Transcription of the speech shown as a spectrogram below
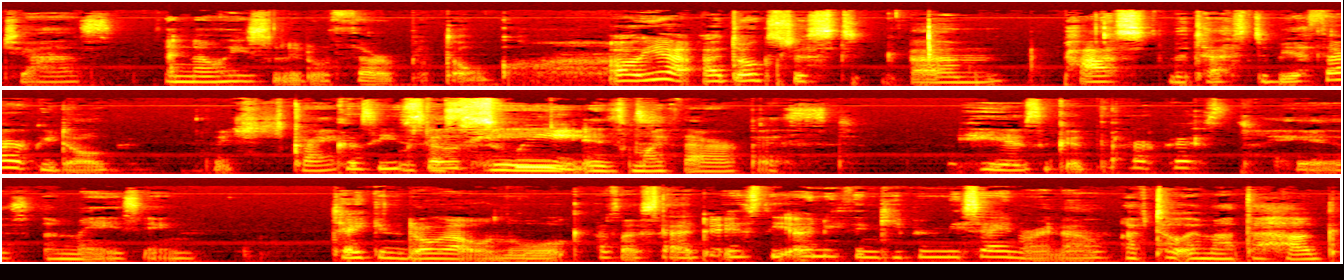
Jazz, and now he's a little therapy dog. Oh yeah, our dog's just um passed the test to be a therapy dog which is great because he's so sweet. He is my therapist. He is a good therapist. He is amazing. Taking the dog out on the walk, as I said, is the only thing keeping me sane right now. I've taught him how to hug.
